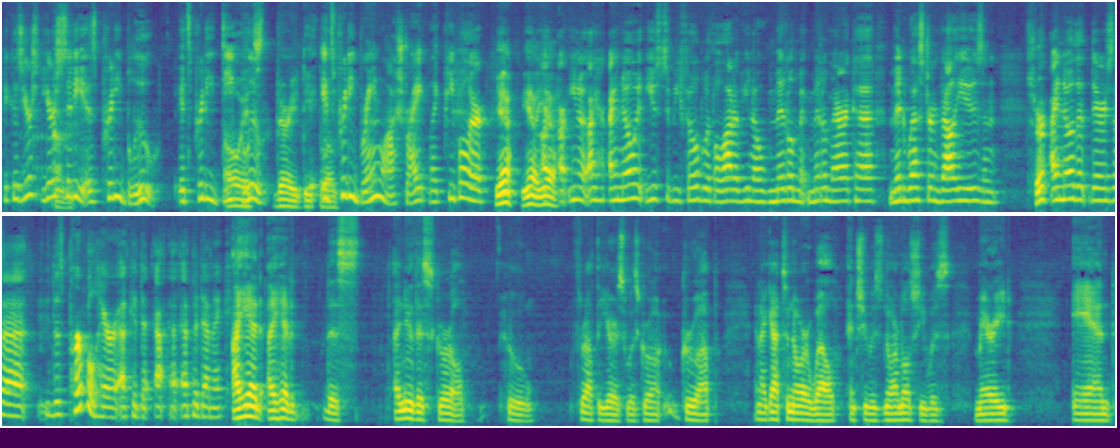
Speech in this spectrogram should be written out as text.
Because your your city is pretty blue. It's pretty deep Um, oh, blue. it's very deep. It's pretty brainwashed, right? Like people are. Yeah, yeah, are- yeah. are- you know, I I know it used to be filled with a lot of you know middle mid America, Midwestern values, and Sure. I know that there's a this purple hair acad- a- epidemic. I had I had this. I knew this girl who, throughout the years, was grow, grew up, and I got to know her well. And she was normal. She was married, and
